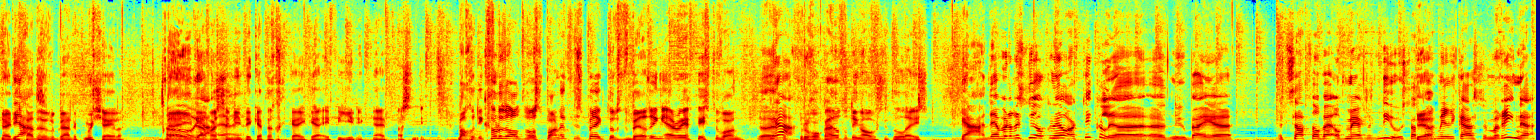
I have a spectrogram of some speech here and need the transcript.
Nee, die Ja. gaat natuurlijk naar de commerciële. Nee, Oh, daar ja, was ze ja, niet. Ik heb het gekeken. Ja, even hier niet. Nee, dat was ze niet. Maar goed, ik vond het altijd wel spannend. Het spreekt tot de verbeelding. Area 51. Daar Ja. heb ik vroeger ook heel veel dingen over zitten lezen. Ja, nee, maar er is nu ook een heel artikel eh, eh, nu bij... eh, het staat wel bij opmerkelijk nieuws. Dat de Amerikaanse marine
